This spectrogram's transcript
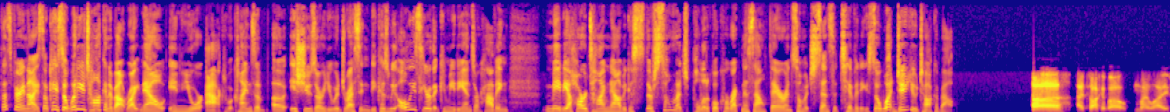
That's very nice. Okay, so what are you talking about right now in your act? What kinds of uh, issues are you addressing? Because we always hear that comedians are having maybe a hard time now because there's so much political correctness out there and so much sensitivity. So, what do you talk about? Uh, I talk about my life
